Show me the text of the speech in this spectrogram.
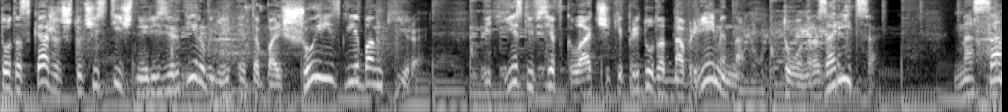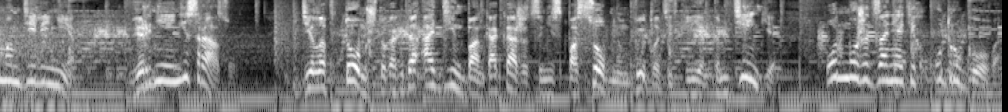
Кто-то скажет, что частичное резервирование – это большой риск для банкира. Ведь если все вкладчики придут одновременно, то он разорится. На самом деле нет. Вернее, не сразу. Дело в том, что когда один банк окажется неспособным выплатить клиентам деньги, он может занять их у другого.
